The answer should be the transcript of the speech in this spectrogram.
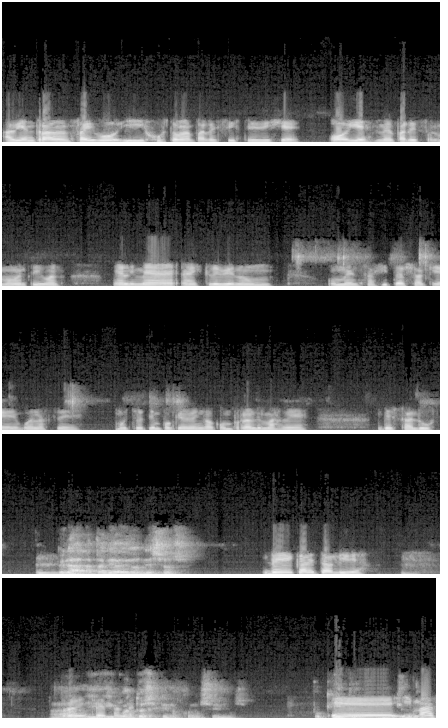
había entrado en Facebook y justo me apareciste y dije, hoy es, me parece el momento y bueno, me animé a, a escribir un, un mensajito ya que, bueno, hace mucho tiempo que vengo con problemas de, de salud. Natalia, ¿de dónde sos? De Caleta Olivia. Ah, de ¿y, Santa cuánto hace que nos conocemos? Poquito, Eh, y más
